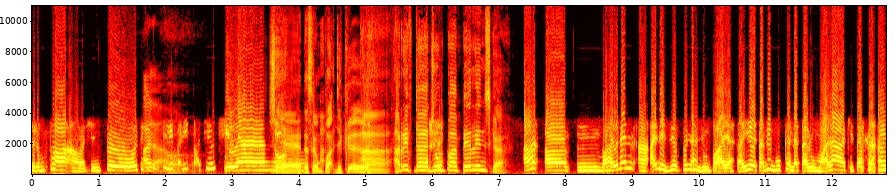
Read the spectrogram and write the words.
serempak ah, macam tu. So, kita mesti lipat-lipat chill-chill lah. So, yeah, tersempak je ke? Ah, Arif dah jumpa parents ke? Ah, uh, um, Bahalan uh, ada je pernah jumpa ayah saya tapi bukan datang rumah lah kita orang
